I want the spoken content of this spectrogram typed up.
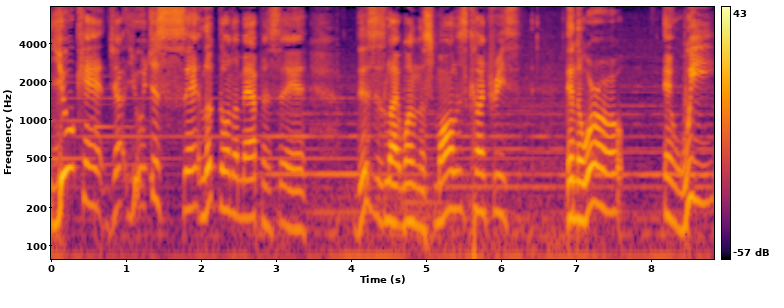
You can't, ju- you just said, looked on the map and said, this is like one of the smallest countries in the world, and we,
